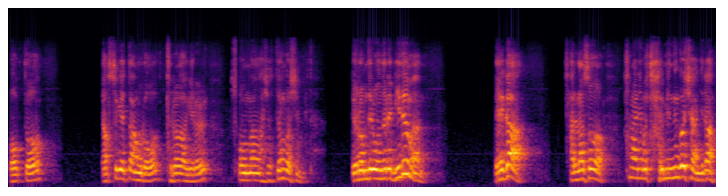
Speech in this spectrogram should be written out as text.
더욱더 약속의 땅으로 들어가기를 소망하셨던 것입니다. 여러분들이 오늘의 믿음은 내가 잘나서 하나님을 잘 믿는 것이 아니라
